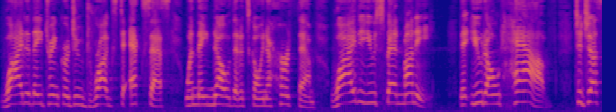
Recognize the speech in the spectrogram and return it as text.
Why do they drink or do drugs to excess when they know that it's going to hurt them? Why do you spend money that you don't have to just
